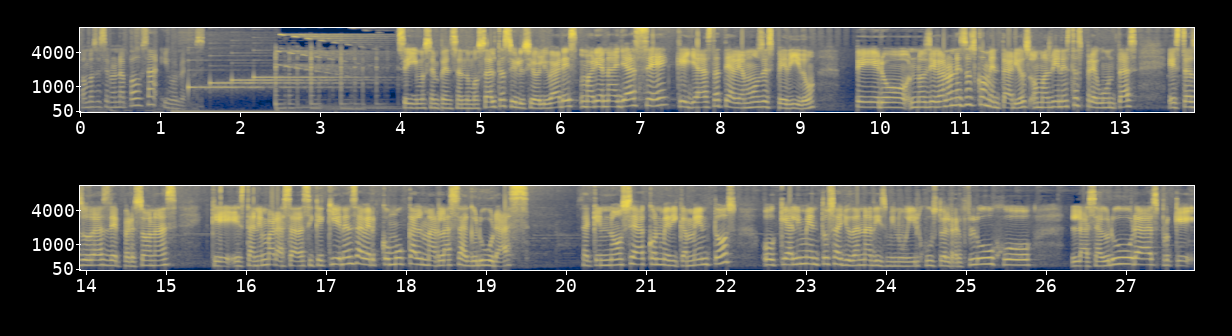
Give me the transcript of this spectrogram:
Vamos a hacer una pausa y volvemos. Seguimos en Pensando en Voz Alta, soy Lucía Olivares. Mariana, ya sé que ya hasta te habíamos despedido, pero nos llegaron esos comentarios, o más bien estas preguntas, estas dudas de personas que están embarazadas y que quieren saber cómo calmar las agruras, o sea, que no sea con medicamentos o qué alimentos ayudan a disminuir justo el reflujo, las agruras, porque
